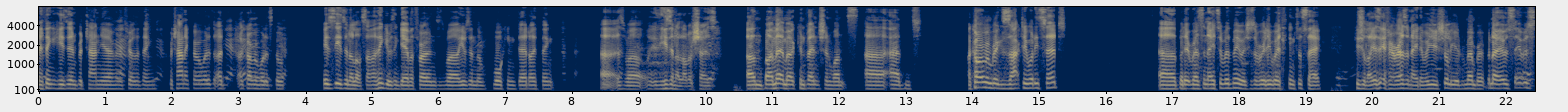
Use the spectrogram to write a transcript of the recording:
I think he's in Britannia and a few other things. Britannica or what is it? I, I can't remember what it's called. He's, he's in a lot of stuff. I think he was in Game of Thrones as well. He was in The Walking Dead, I think, uh, as well. He's in a lot of shows. Um, but I met him at a convention once, uh, and I can't remember exactly what he said, uh, but it resonated with me, which is a really weird thing to say. Because you're like, if it resonated with you, surely you'd remember it. But no, it was, it was,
